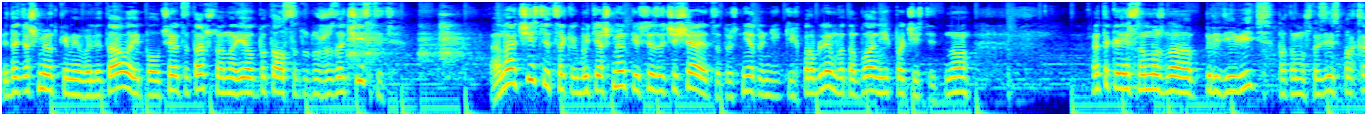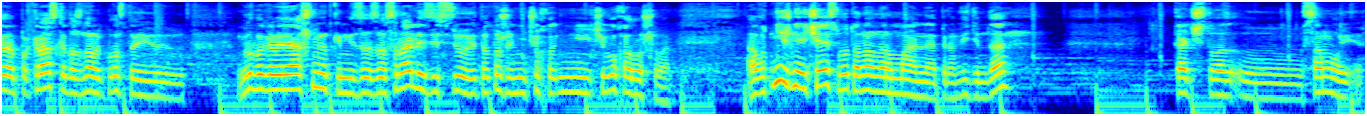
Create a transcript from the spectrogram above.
Видать, ошметками вылетала. И получается так, что она... Я вот пытался тут уже зачистить. Она чистится, как бы эти ошметки все зачищаются. То есть нету никаких проблем в этом плане их почистить. Но это, конечно, можно предъявить, потому что здесь покраска должна быть просто, э, грубо говоря, ошметками засрали здесь все. Это тоже ничего, ничего хорошего. А вот нижняя часть, вот она нормальная, прям видим, да? Качество э, самой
